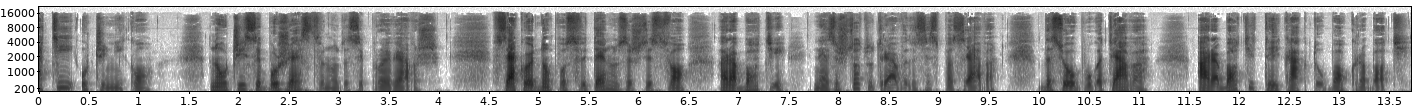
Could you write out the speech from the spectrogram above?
А ти, ученико, научи се божествено да се проявяваш. Всяко едно посветено същество работи не защото трябва да се спасява, да се обогатява, а работи тъй както Бог работи.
